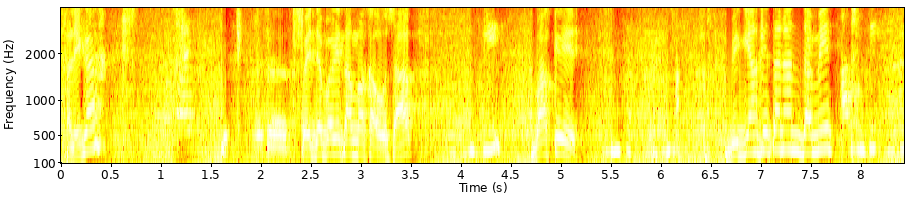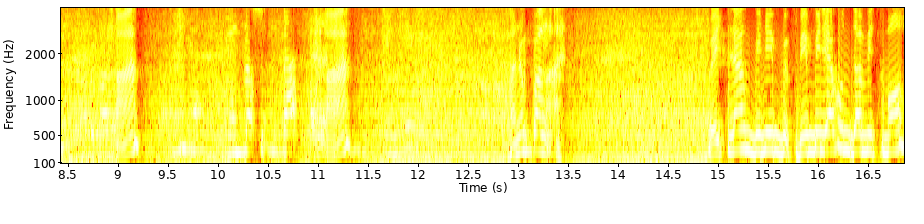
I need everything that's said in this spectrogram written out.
Halika. Pwede ba kita makausap? Bakit? Bigyan kita ng damit. Ha? Ha? Anong pang... Wait lang, binib- bibili akong damit mo.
